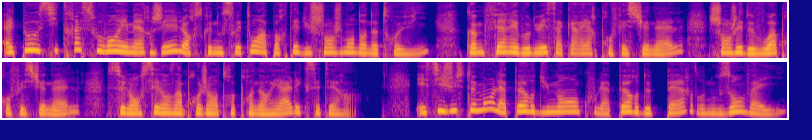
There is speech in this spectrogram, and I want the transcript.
elle peut aussi très souvent émerger lorsque nous souhaitons apporter du changement dans notre vie, comme faire évoluer sa carrière professionnelle, changer de voie professionnelle, se lancer dans un projet entrepreneurial, etc. Et si justement la peur du manque ou la peur de perdre nous envahit,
